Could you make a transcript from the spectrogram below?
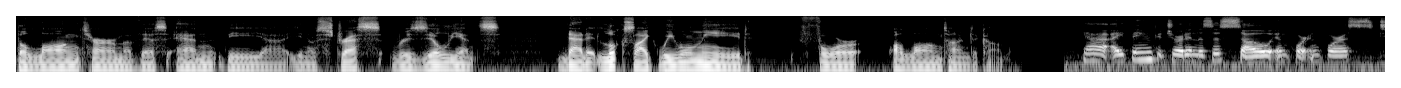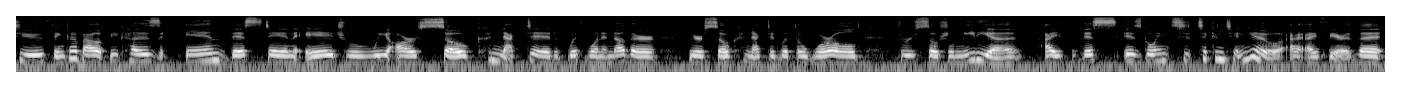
the long term of this and the uh, you know stress resilience that it looks like we will need for a long time to come. Yeah, I think, Jordan, this is so important for us to think about because in this day and age where we are so connected with one another, we are so connected with the world through social media, I this is going to, to continue. I, I fear that,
